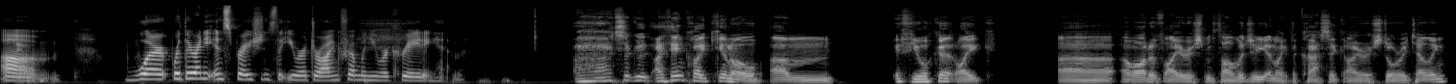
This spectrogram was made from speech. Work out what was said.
Um were were there any inspirations that you were drawing from when you were creating him? Uh, it's a good. I think like you know, um, if you look at like uh a lot of Irish mythology and like the classic Irish storytelling,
